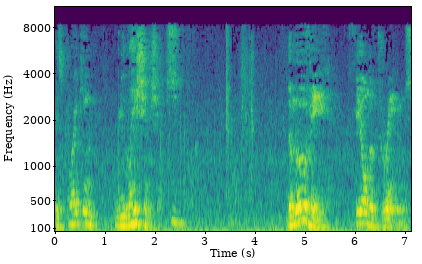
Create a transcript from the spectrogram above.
is breaking relationships. The movie Field of Dreams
